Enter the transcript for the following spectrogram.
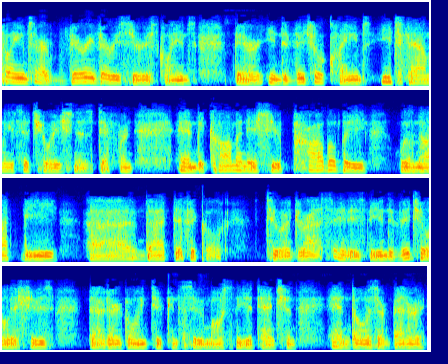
claims are very, very serious claims. They're individual claims. Each family situation is different, and the common issue probably will not be uh, that difficult to address. It is the individual issues that are going to consume most of the attention, and those are better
